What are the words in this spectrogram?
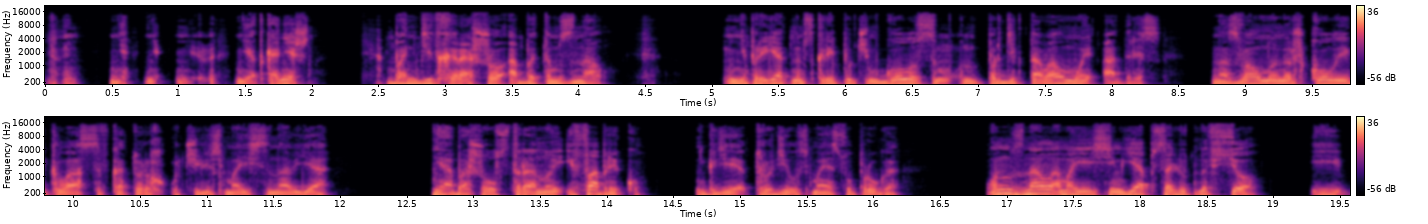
Нет, нет, нет, конечно. Бандит хорошо об этом знал. Неприятным скрипучим голосом он продиктовал мой адрес, назвал номер школы и классы, в которых учились мои сыновья. Не обошел стороной и фабрику, где трудилась моя супруга. Он знал о моей семье абсолютно все и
